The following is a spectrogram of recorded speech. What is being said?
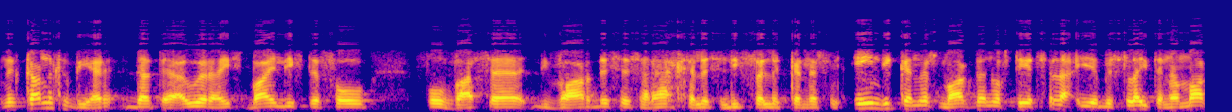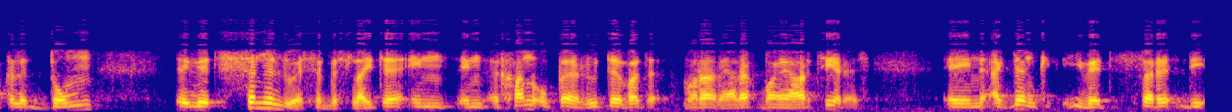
En dit kan gebeur dat 'n ouerhuis baie liefdevol volwasse, die waardes is reg, hulle is lief vir hulle kinders en die kinders maak dan nog steeds hulle eie besluite en dan maak hulle dom, jy weet, sinnelose besluite en en gaan op 'n roete wat maar regtig baie hartseer is. En ek dink, jy weet, vir die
